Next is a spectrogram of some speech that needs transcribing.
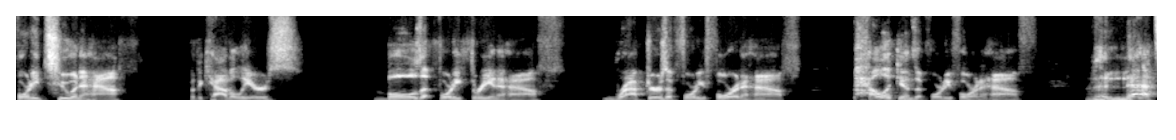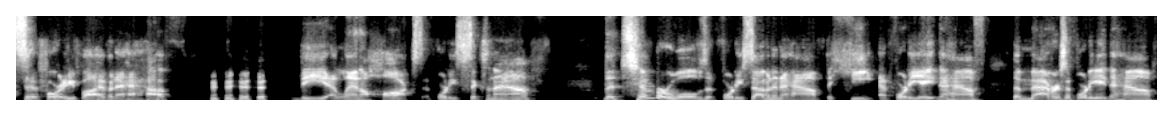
42 and a half for the Cavaliers. Bulls at 43 and a half. Raptors at 44 and a half. Pelicans at 44 and a half. The Nets at 45 and a half. the Atlanta Hawks at 46 and a half, the Timberwolves at 47 and a half, the Heat at 48 and a half, the Mavericks at 48 and a half,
